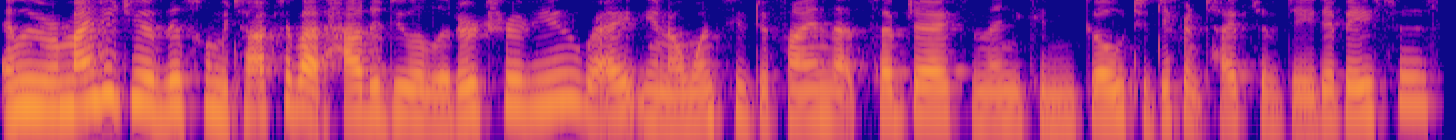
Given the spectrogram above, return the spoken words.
And we reminded you of this when we talked about how to do a literature review, right? You know, once you've defined that subject and then you can go to different types of databases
